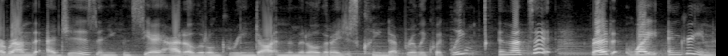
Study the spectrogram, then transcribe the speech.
around the edges. And you can see I had a little green dot in the middle that I just cleaned up really quickly. And that's it. Red, white, and green.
